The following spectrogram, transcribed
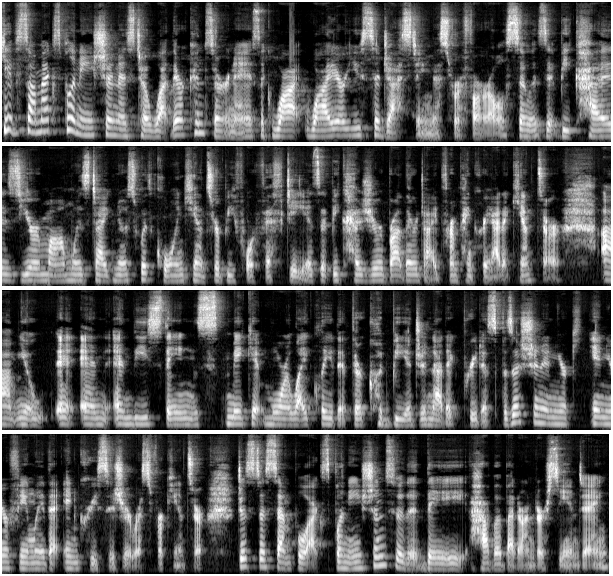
give some explanation as to what their concern is like why why are you suggesting this referral? So is it because your mom was diagnosed with colon cancer before 50 is it because your brother died from pancreatic cancer? Um, you know and and these things make it more likely that there could be a genetic predisposition in your in your family that increases your risk for cancer. Just a simple explanation so that they have a better understanding.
